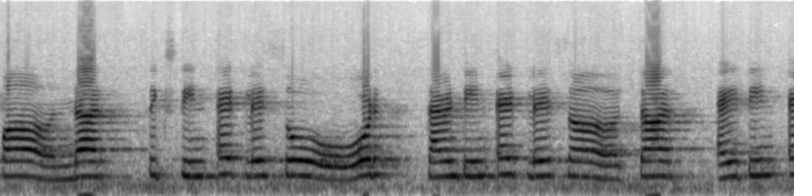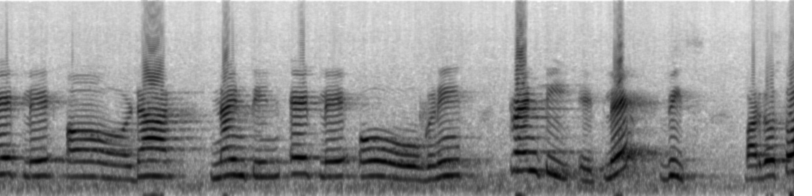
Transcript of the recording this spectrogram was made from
પંદર, સિક્સટીન એટલે સોળ, સેવન્ટીન એટલે સત્તર એટીન એટલે અઢાર, નાઇન્ટીન એટલે ઓગણીસ, ટ્વેન્ટી એટલે વીસ. બાળ દોસ્તો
